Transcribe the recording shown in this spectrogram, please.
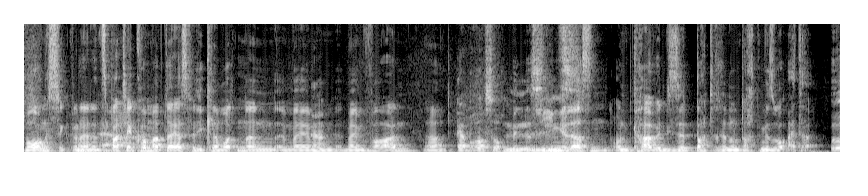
morgens, ich bin dann ins Bad gekommen, hab da erstmal die Klamotten dann in meinem, Ja. in meinem Waden ja, Ja, brauchst du auch mindestens. liegen gelassen und kam in diese Bad drin und dachte mir so, Alter, uh,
